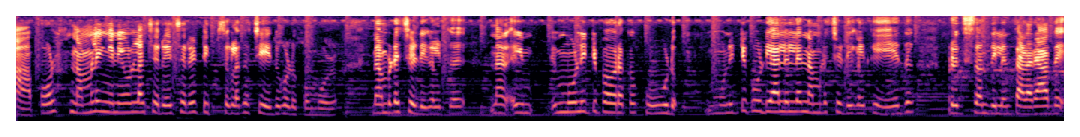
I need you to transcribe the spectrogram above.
ആ അപ്പോൾ നമ്മളിങ്ങനെയുള്ള ചെറിയ ചെറിയ ടിപ്സുകളൊക്കെ ചെയ്തു കൊടുക്കുമ്പോൾ നമ്മുടെ ചെടികൾക്ക് ഇമ്മ്യൂണിറ്റി പവറൊക്കെ കൂടും. ഇമ്മ്യൂണിറ്റി കൂടിയാലല്ലേ നമ്മുടെ ചെടികൾക്ക് ഏത് പ്രതിസന്ധിയിലും തളരാതെ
